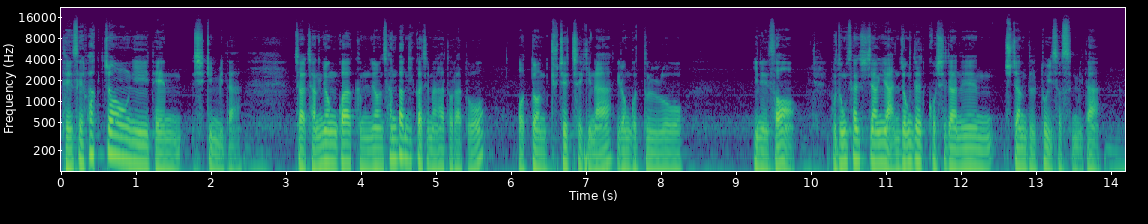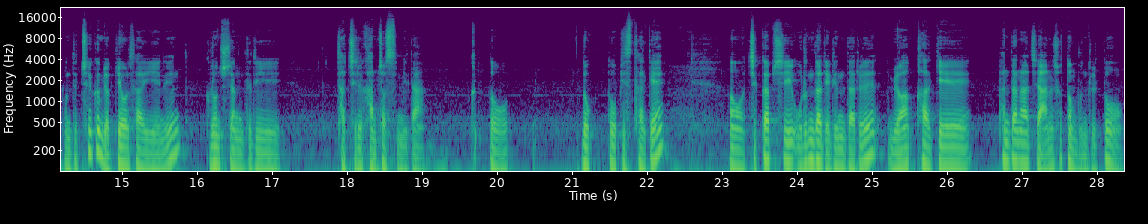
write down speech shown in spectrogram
대세 확정이 된 시기입니다. 자, 작년과 금년 상반기까지만 하더라도 어떤 규제책이나 이런 것들로 인해서 부동산 시장이 안정될 것이라는 주장들도 있었습니다. 그런데 최근 몇 개월 사이에는 그런 주장들이 자취를 감췄습니다. 그, 또, 또, 또 비슷하게 어, 집값이 오른다 내린다를 명확하게 판단하지 않으셨던 분들도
